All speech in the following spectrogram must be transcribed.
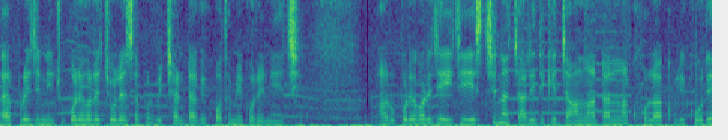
তারপরে যে নিচু উপরে ঘরে চলে আসার পর বিছানটাকে প্রথমেই করে নিয়েছি। আর উপরে ঘরে যে এই যে এসছি না, চারিদিকে জানলা টালনা খোলাখুলি করে,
